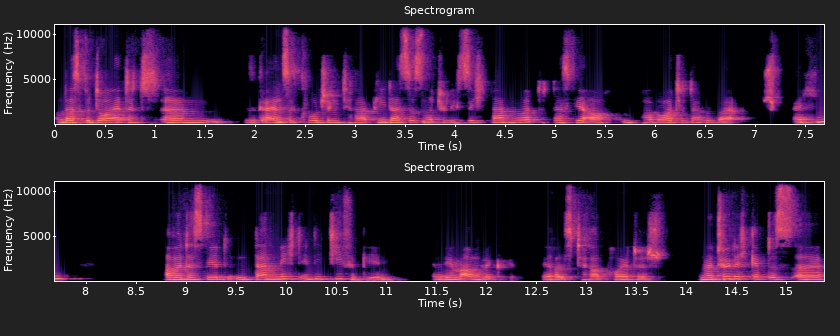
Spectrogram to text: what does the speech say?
Und das bedeutet, ähm, diese Grenze Coaching-Therapie, dass es natürlich sichtbar wird, dass wir auch ein paar Worte darüber sprechen, aber dass wir dann nicht in die Tiefe gehen. In dem Augenblick wäre es therapeutisch. Natürlich gibt es äh,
